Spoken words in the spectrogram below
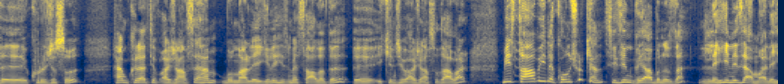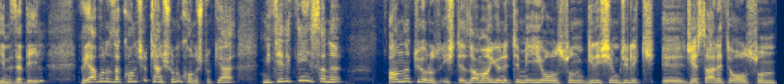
e, kurucusu hem kreatif ajansı hem bunlarla ilgili hizmet sağladığı e, ikinci bir ajansı daha var. Biz Tabi ile konuşurken sizin gıyabınızda lehinize ama lehinize değil gıyabınızda konuşurken şunu konuştuk. Ya nitelikli insanı anlatıyoruz. İşte zaman yönetimi iyi olsun, girişimcilik e, cesareti olsun,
